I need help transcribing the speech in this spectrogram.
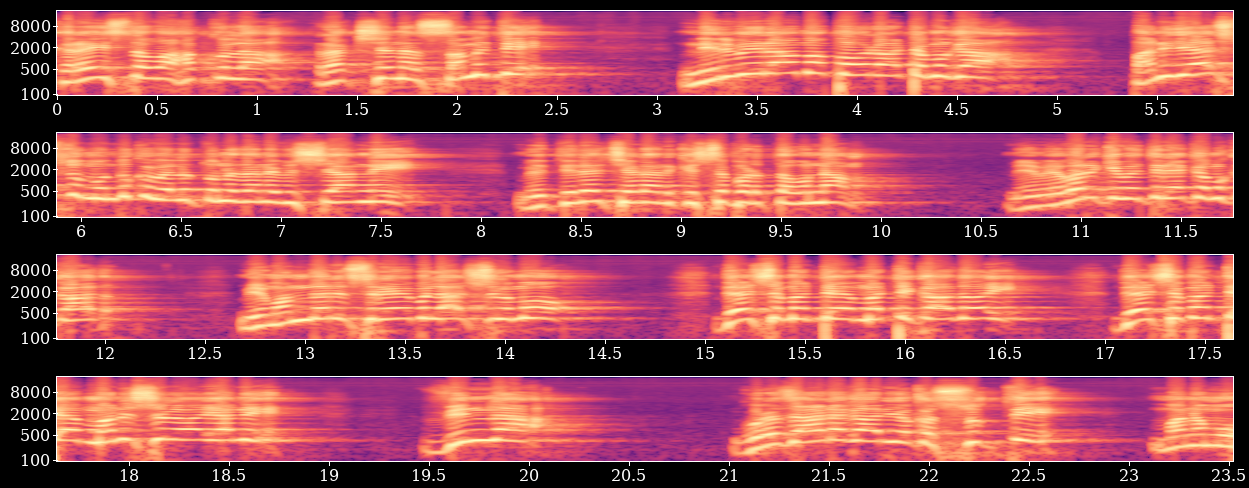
క్రైస్తవ హక్కుల రక్షణ సమితి నిర్విరామ పోరాటముగా పనిచేస్తూ ముందుకు వెళుతున్నదనే విషయాన్ని మేము తెలియచేయడానికి ఇష్టపడుతూ ఉన్నాం. మేము ఎవరికి వ్యతిరేకము కాదు. మేమందరి శ్రేయభిలాషులము దేశమంటే మట్టి కాదోయ్ దేశమంటే మనుషులోయ్ అని విన్న గురజాడ గారి యొక్క సూక్తి మనము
